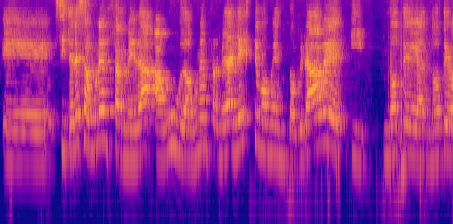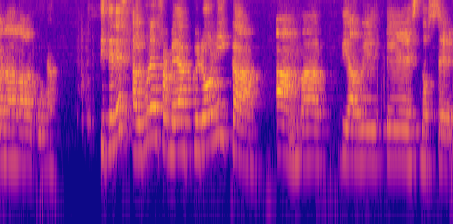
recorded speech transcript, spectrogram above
si tenés alguna enfermedad aguda, una enfermedad en este momento grave y no te, no te van a dar la vacuna. Si tenés alguna enfermedad crónica, asma, diabetes, no sé,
